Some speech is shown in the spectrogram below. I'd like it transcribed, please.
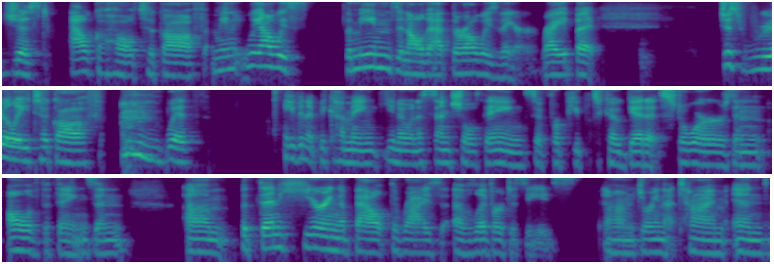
just alcohol took off. I mean, we always, the memes and all that, they're always there, right? But just really took off with even it becoming, you know, an essential thing. So for people to go get at stores and all of the things. And, um, but then hearing about the rise of liver disease um, during that time and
